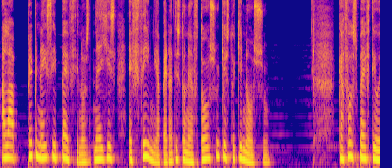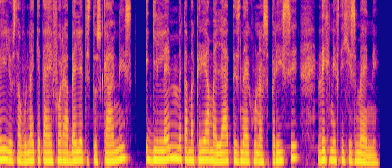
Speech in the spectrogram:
Αλλά πρέπει να είσαι υπεύθυνος, να έχεις ευθύνη απέναντι στον εαυτό σου και στο κοινό σου. Καθώς πέφτει ο ήλιος στα βουνά και τα έφορα αμπέλια της Τοσκάνης, η Γκυλέμ με τα μακριά μαλλιά της να έχουν ασπρίσει δείχνει ευτυχισμένη.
